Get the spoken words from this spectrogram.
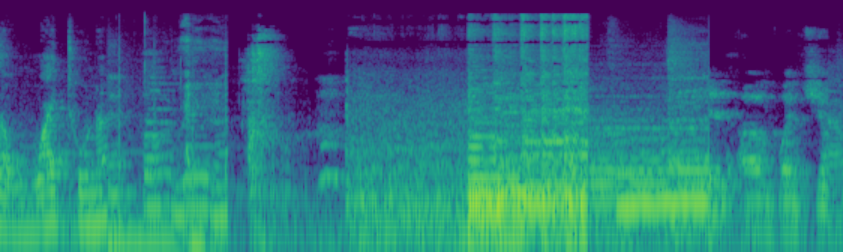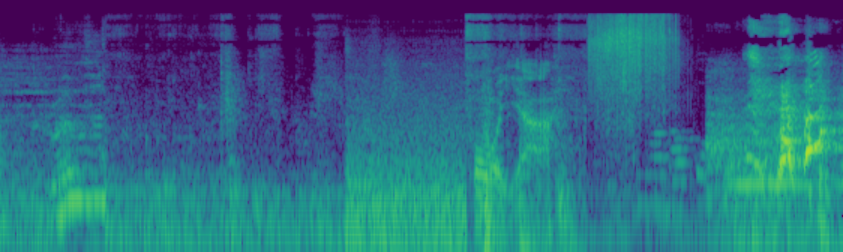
Wow. A white tuna. Oh yeah.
